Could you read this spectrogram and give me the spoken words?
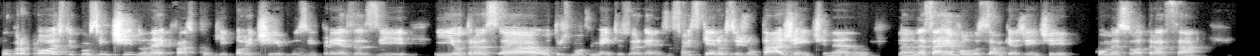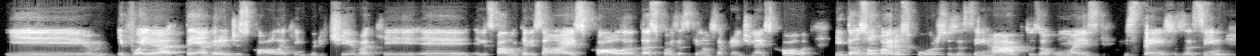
com propósito e com sentido, né? Que faz com que coletivos, empresas e, e outras, uh, outros movimentos e organizações queiram se juntar a gente, né? No, na, nessa revolução que a gente começou a traçar. E, e foi a, tem a grande escola aqui em Curitiba, que é, eles falam que eles são a escola das coisas que não se aprende na escola. Então, são vários cursos, assim, rápidos, alguns mais extensos, assim,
